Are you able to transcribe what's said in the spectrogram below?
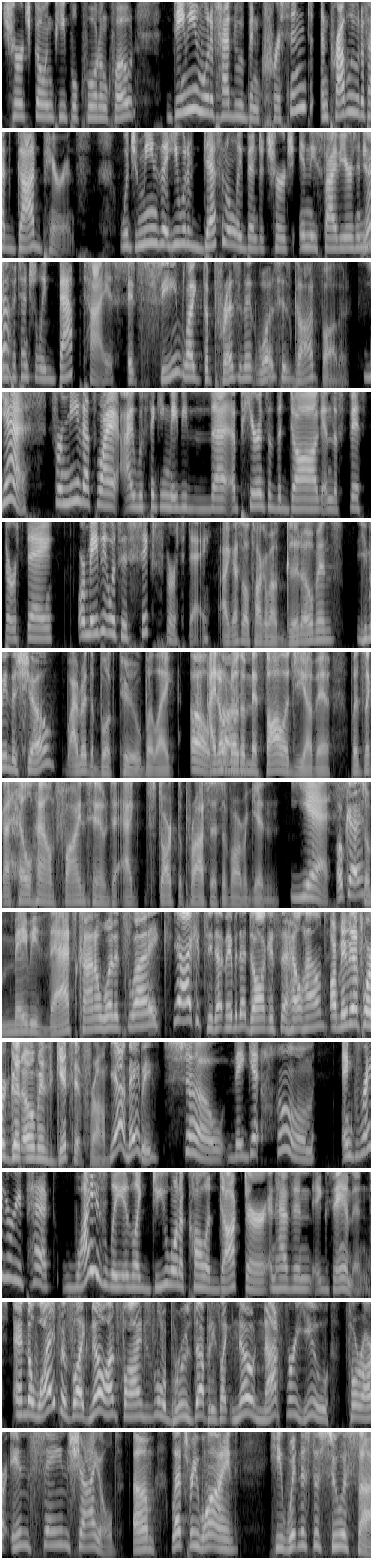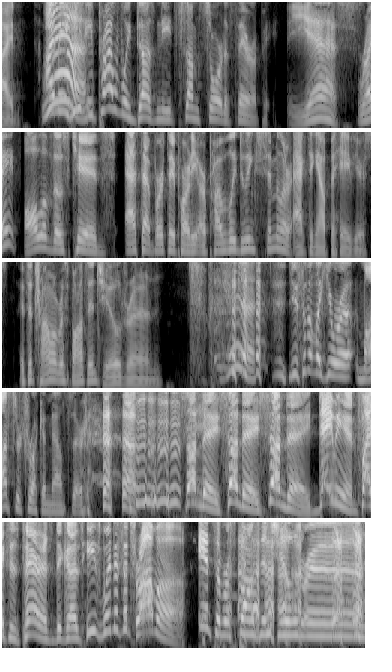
church going people, quote unquote, Damien would have had to have been christened and probably would have had godparents, which means that he would have definitely been to church in these five years and Yeah. even potentially baptized. It seemed like the president was his godfather. Yes. For me, that's why I was thinking maybe the appearance of the dog and the fifth birthday, or maybe it was his sixth birthday. I guess I'll talk about good omens. You mean the show? I read the book too, but like Oh, I don't know the mythology of it, but it's like a hellhound finds him to act, start the process of Armageddon. Yes. Okay. So maybe that's kind of what it's like. Yeah, I could see that. Maybe that dog is the hellhound. Or maybe that's where Good Omens gets it from. Yeah, maybe. So they get home, and Gregory Peck wisely is like, Do you want to call a doctor and have him examined? And the wife is like, "No, I'm fine, just a little bruised up." And he's like, "No, not for you, for our insane child." Um, let's rewind. He witnessed a suicide. Yeah. I mean, he, he probably does need some sort of therapy. Yes. right? All of those kids at that birthday party are probably doing similar acting out behaviors. It's a trauma response in children. Yeah. You said it like you were a monster truck announcer. Sunday, Sunday, Sunday. Damien fights his parents because he's witnessed a trauma. it's a response in children.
